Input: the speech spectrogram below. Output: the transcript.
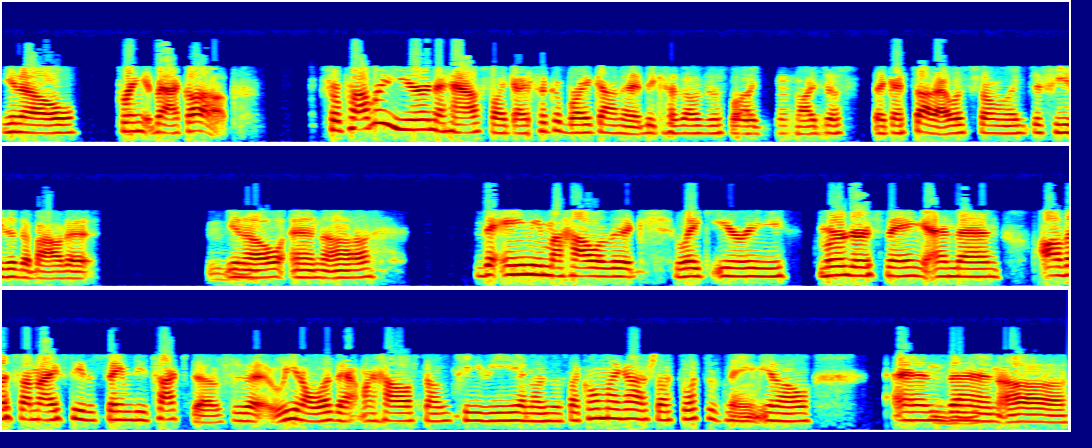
you know, bring it back up. For probably a year and a half, like I took a break on it because I was just like, you know, I just, like I said, I was feeling like defeated about it Mhm. you know, and uh the Amy Mihaljevic Lake Erie murder thing and then all of a sudden I see the same detective that you know was at my house on TV and I'm just like, Oh my gosh, that's what's his name, you know. And Mhm. then uh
